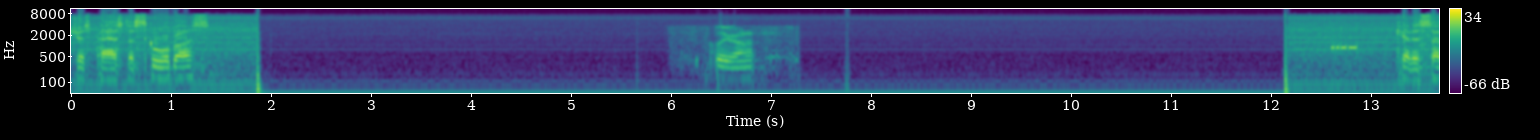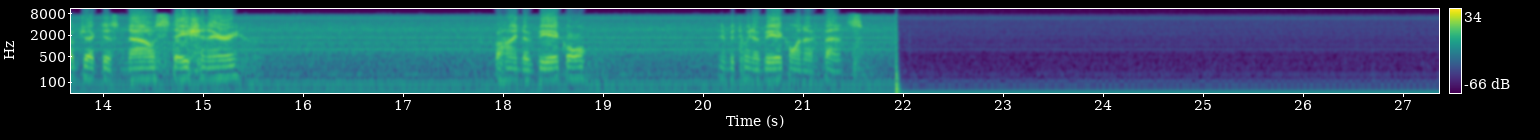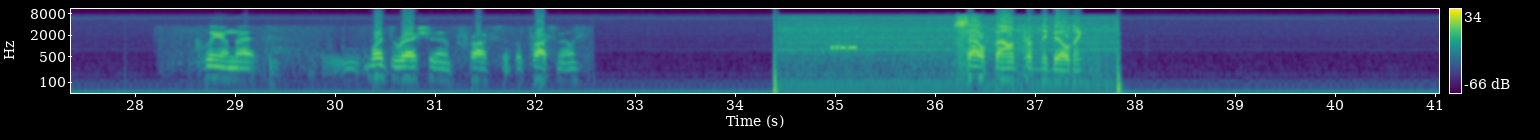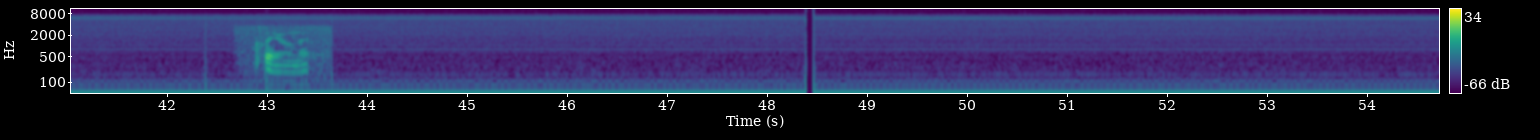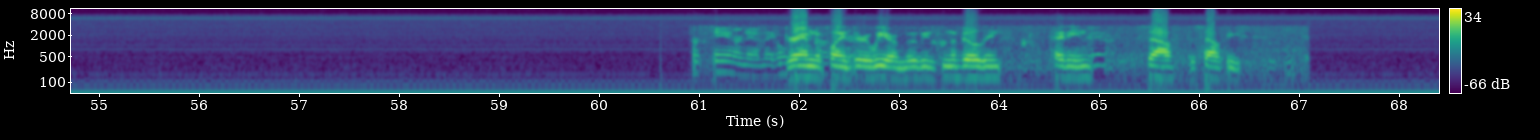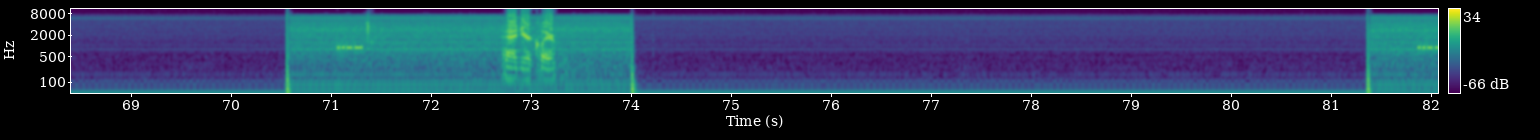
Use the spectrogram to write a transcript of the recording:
just past a school bus. Clear on it. Okay, the subject is now stationary behind a vehicle, in between a vehicle and a fence. Clear on that. What direction approx approximately? Southbound from the building. Clear on that. Graham to plane through. We are moving from the building, heading south to southeast. And you're clear.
